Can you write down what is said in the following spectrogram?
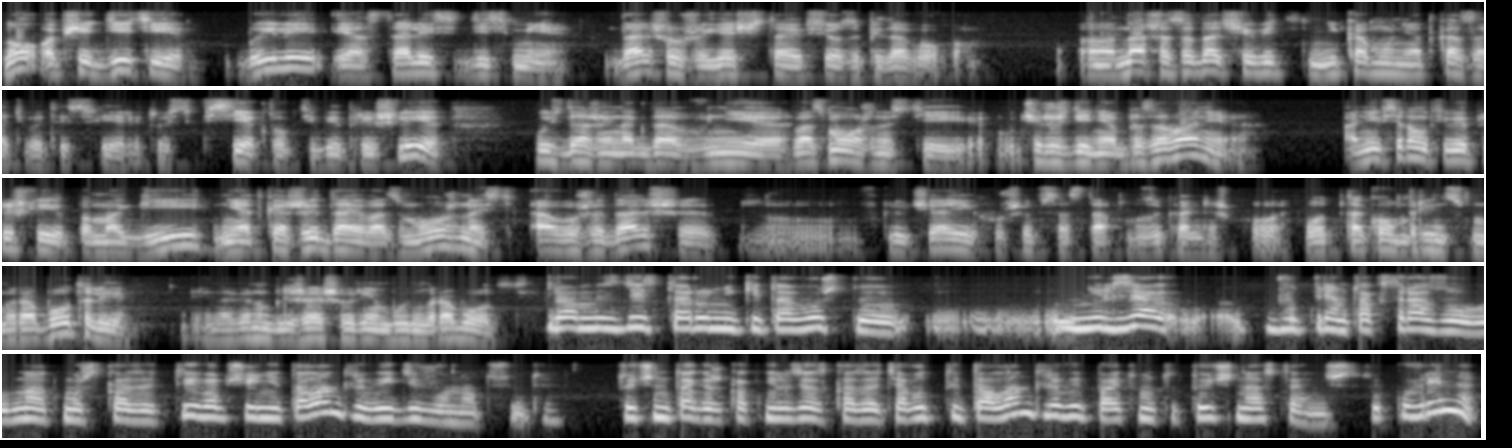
Но вообще дети были и остались детьми. Дальше уже, я считаю, все за педагогом. А наша задача ведь никому не отказать в этой сфере. То есть все, кто к тебе пришли, пусть даже иногда вне возможностей учреждения образования, они все равно к тебе пришли, помоги, не откажи, дай возможность, а уже дальше ну, включай их уже в состав музыкальной школы. Вот по такому принципу мы работали, и, наверное, в ближайшее время будем работать. Да, мы здесь сторонники того, что нельзя вот прям так сразу, надо, можно сказать, ты вообще не талантливый, иди вон отсюда. Точно так же, как нельзя сказать, а вот ты талантливый, поэтому ты точно останешься. Только время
